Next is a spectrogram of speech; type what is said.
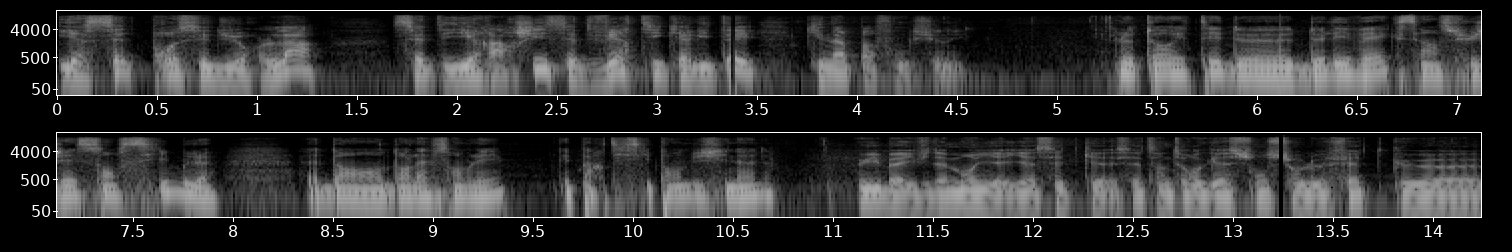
il y a cette procédure-là, cette hiérarchie, cette verticalité qui n'a pas fonctionné. L'autorité de, l'évêque, c'est un sujet sensible dans, dans l'Assemblée des participants du synode? Oui, bah évidemment, il y a, cette, interrogation sur le fait que euh,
